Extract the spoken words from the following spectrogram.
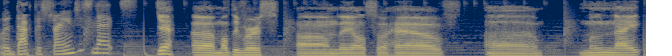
with Doctor Strange is next. Yeah, uh, multiverse. Um, they also have uh, Moon Knight.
